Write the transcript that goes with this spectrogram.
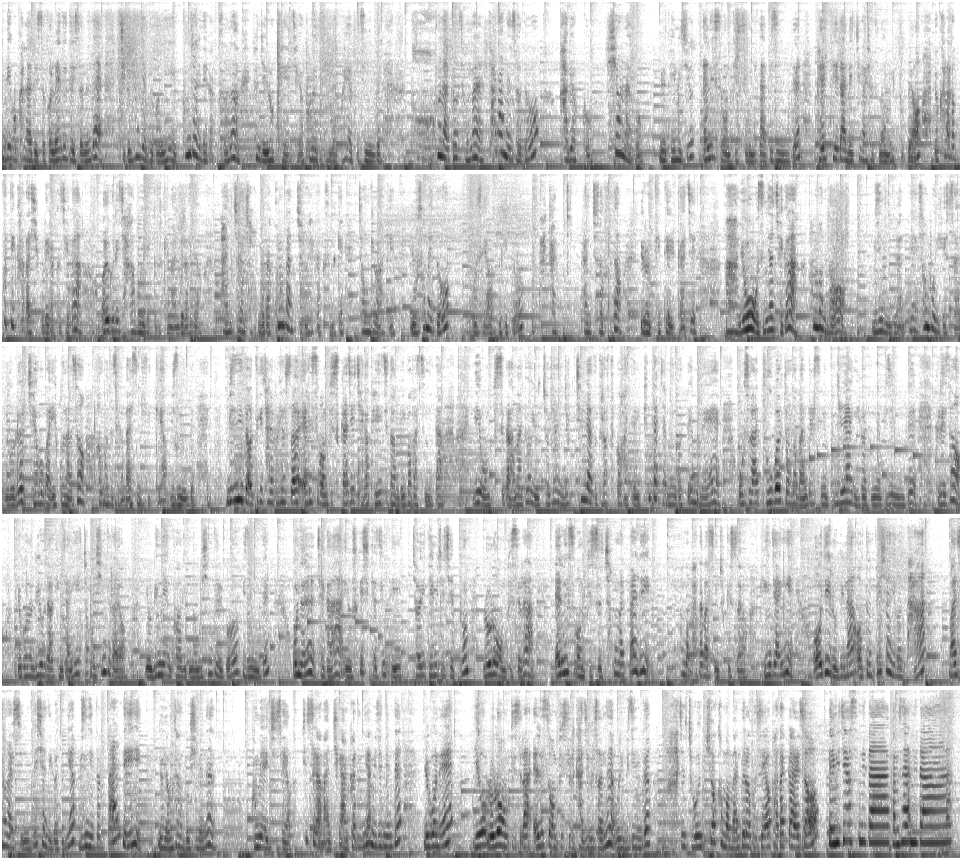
인디고 컬러도 있었고 레드도 있었는데 지금 현재 물건이 품절이 돼갖고서는 현재 이렇게 제가 보여드리려고 해요. 미즈님들. 너무나도 정말 편하면서도 가볍고 시원하고 이 데미주 앨리스 원피스입니다. 미즈님들 벨트에다 매칭하셔도 너무 예쁘고요. 이 카라가 뿌띠 카라식으로 해갖고 제가 얼굴이 작아 보이게끔 이렇게 만들었어요. 단추는 전부 다 콩단추로 해갖고 이렇게 정교하게 이 소매도 보세요. 여기도 다 가- 단추서부터 이런 디테일까지 아, 요 옷은요 제가 한 번 더 미진님들한테 선보이겠어요. 이거를 재고가 있고 나서 한 번 더 제가 말씀드릴게요. 미진님들. 미진님들 어떻게 잘 보셨어요? 앨리스 원피스까지 제가 베이지도 한번 입어봤습니다. 이 원피스가 아마도 이쪽이 한 6, 7야도 들었을 것 같아요. 이 핀딱 잡는 것 때문에 옷을 한 두 벌 정도 만들 수 있는 분량이거든요. 미진님들. 그래서 요거는 리오다가 굉장히 조금 힘들어요. 요 린넨 구하기도 너무 힘들고 미진님들. 오늘 제가 이 소개시켜준 데, 저희 데미지 제품 로로 원피스랑 앨리스 원피스 정말 빨리 한번 받아봤으면 좋겠어요. 굉장히 어디 룩이나 어떤 패션이건 다 완성할 수 있는 패션이거든요. 미즈님들 빨리 이 영상 보시면은 구매해 주세요. 피스가 많지가 않거든요. 미즈님들 요번에 이 롤러 원피스랑 앨리스 원피스를 가지고서는 우리 미즈님들 아주 좋은 추억 한번 만들어 보세요. 바닷가에서 데미지였습니다. 감사합니다.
